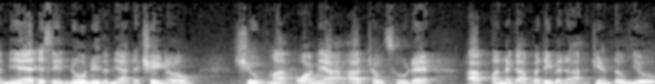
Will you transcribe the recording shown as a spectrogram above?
အမြဲတစေနိုးနေသမျှတစ်ချိန်လုံးရှုမှတ်ပွားများအာထုတ်ဆိုတဲ့အပန္နကပฏิပဒါအကျင့်၃မျိုး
